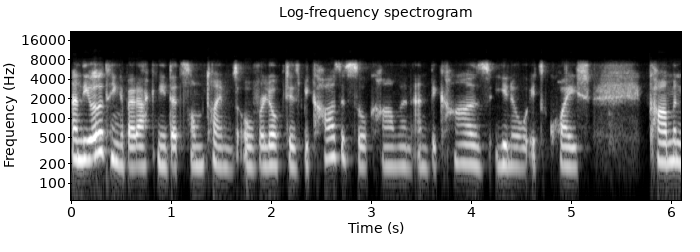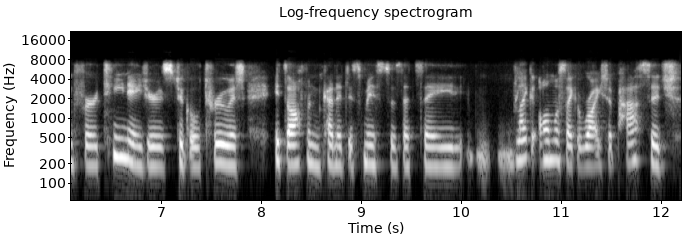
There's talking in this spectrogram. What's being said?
and the other thing about acne that's sometimes overlooked is because it's so common and because you know it's quite common for teenagers to go through it, it's often kind of dismissed as let's say like almost like a rite of passage,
